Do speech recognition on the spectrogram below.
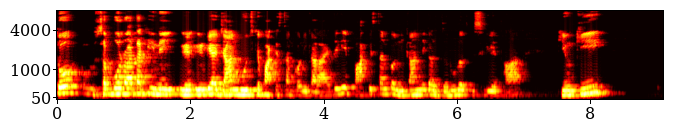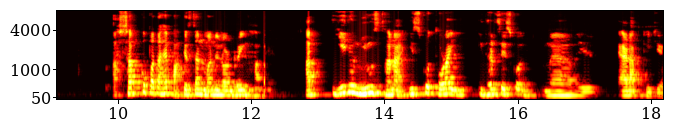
तो सब बोल रहा था कि नहीं इंडिया जानबूझ के पाकिस्तान को निकाला है। देखिए, पाकिस्तान को निकालने का ज़रूरत इसलिए था क्योंकि सबको पता है पाकिस्तान मनी लॉन्ड्रिंग हाँ। अब ये जो न्यूज़ था ना, इसको थोड़ा इधर से इसको एड अप कीजिए।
